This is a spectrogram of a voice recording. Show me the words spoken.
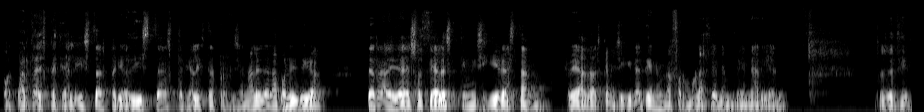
por parte de especialistas, periodistas, especialistas profesionales de la política, de realidades sociales que ni siquiera están creadas, que ni siquiera tienen una formulación embrionaria. Es decir,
